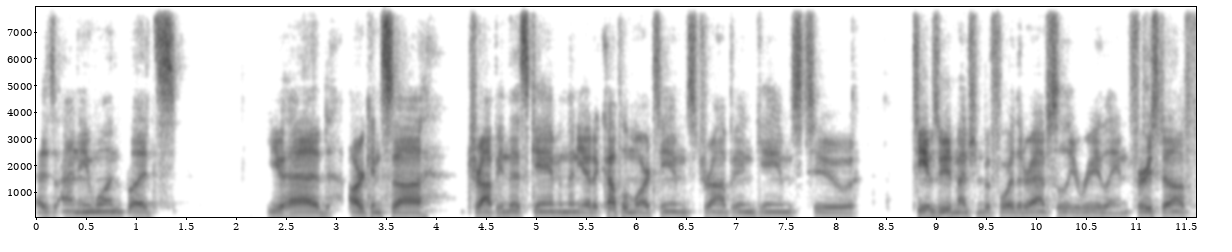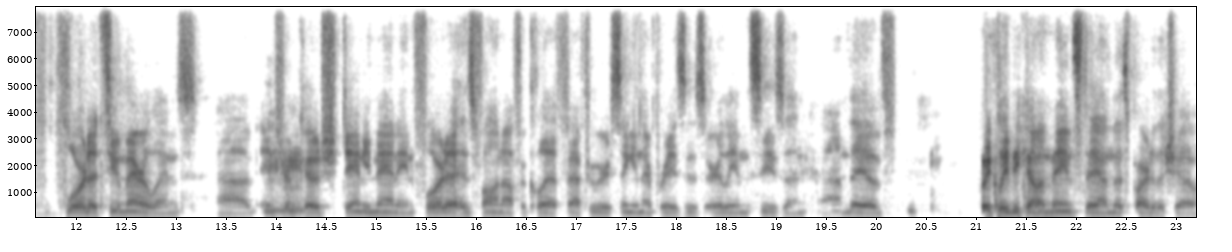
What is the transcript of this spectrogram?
as anyone, but you had Arkansas dropping this game, and then you had a couple more teams dropping games to teams we had mentioned before that are absolutely reeling. First off, Florida to Maryland. Uh, interim mm-hmm. coach Danny Manning. Florida has fallen off a cliff after we were singing their praises early in the season. Um, they have quickly become a mainstay on this part of the show.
